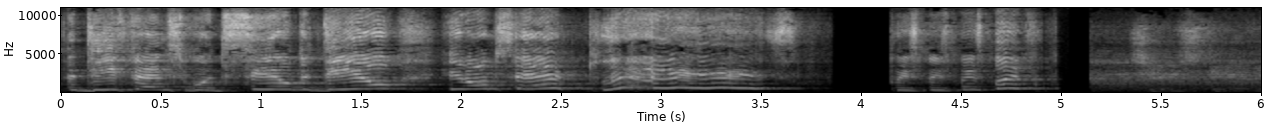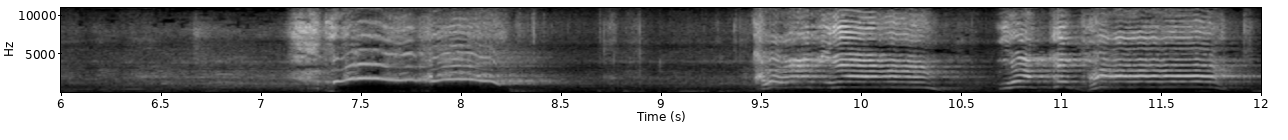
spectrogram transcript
the defense would seal the deal. You know what I'm saying? Please, please, please, please, please. Conley with the pick.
